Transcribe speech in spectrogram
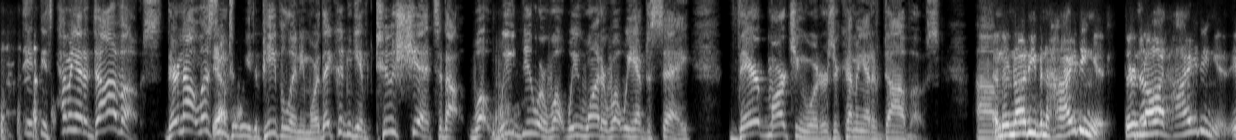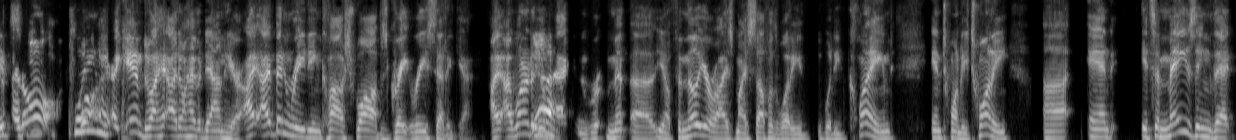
it, it's coming out of Davos. They're not listening to we the people anymore. They couldn't give two shits about what we do or what we want or what we have to say. Their marching orders are coming out of Davos. Um, and they're not even hiding it. They're no, not hiding it. It's at all. Well, again, do I? I don't have it down here. I, have been reading Klaus Schwab's Great Reset again. I, I wanted to yeah. go back and uh, you know familiarize myself with what he what he claimed in 2020. Uh, and it's amazing that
